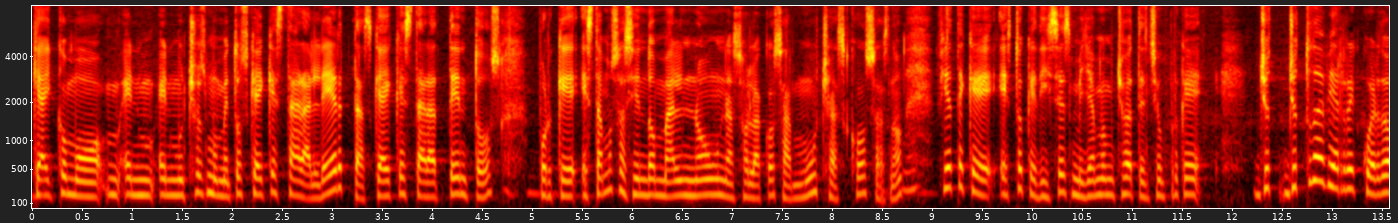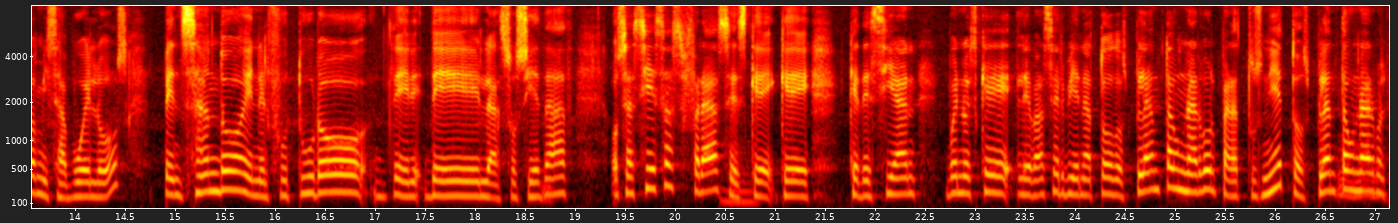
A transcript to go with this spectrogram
que hay como en, en, muchos momentos que hay que estar alertas, que hay que estar atentos, porque estamos haciendo mal no una sola cosa, muchas cosas, ¿no? Fíjate que esto que dices me llama mucho la atención porque yo, yo todavía recuerdo a mis abuelos pensando en el futuro de, la sociedad. O sea, sí esas frases que, que decían, bueno, es que le va a hacer bien a todos, planta un árbol para tus nietos, planta un árbol.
